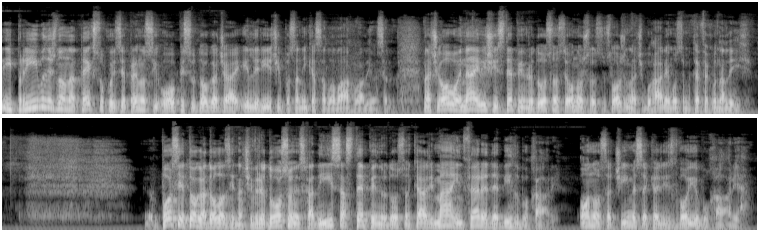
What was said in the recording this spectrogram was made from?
i približno na tekstu koji se prenosi u opisu događaja ili riječi poslanika sallallahu alejhi ve sellem. Znači ovo je najviši stepen vjerodostojnosti ono što su složeni znači Buhari Muslim tefeku alih. Poslije toga dolazi znači vjerodostojnost hadisa, stepen vjerodostojnosti kaže ma inferede bihl Buhari. Ono sa čime se kaže izdvojio Buharija.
